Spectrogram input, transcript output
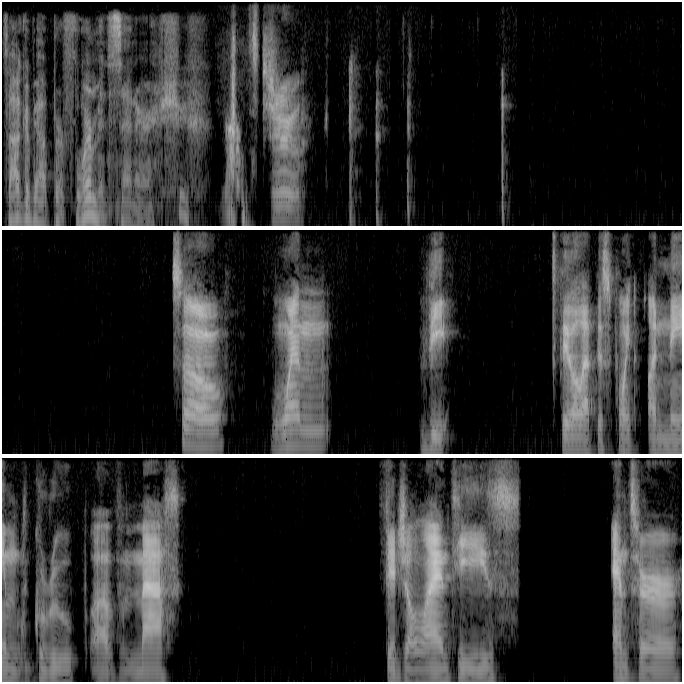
Talk about performance center. That's true. so, when the still at this point unnamed group of masked vigilantes enter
